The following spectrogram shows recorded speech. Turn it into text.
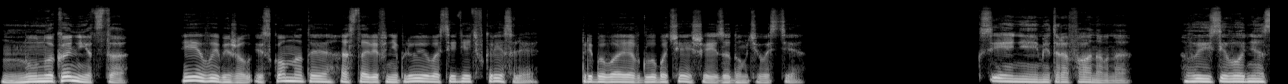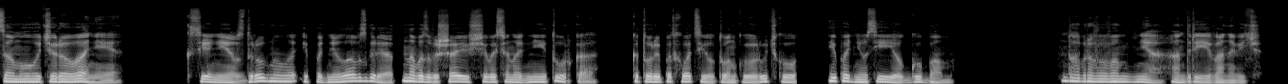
«Ну, наконец-то!» И выбежал из комнаты, оставив Неплюева сидеть в кресле, пребывая в глубочайшей задумчивости. «Ксения Митрофановна, вы сегодня самоочарование!» Ксения вздрогнула и подняла взгляд на возвышающегося над ней турка, который подхватил тонкую ручку и поднес ее к губам. «Доброго вам дня, Андрей Иванович», —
